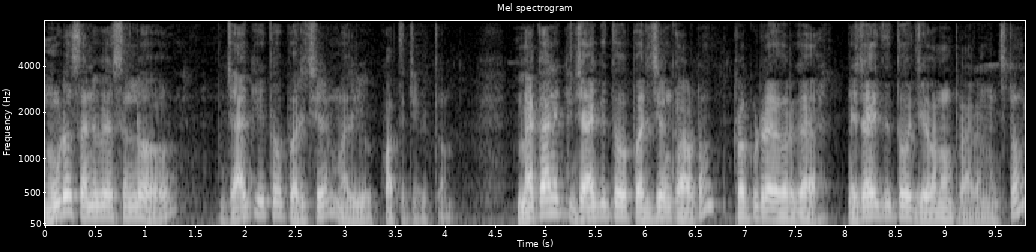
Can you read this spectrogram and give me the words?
మూడో సన్నివేశంలో జాకీతో పరిచయం మరియు కొత్త జీవితం. మెకానిక్ జాకీతో పరిచయం కావటం ట్రక్ డ్రైవర్గా నిజాయితీతో జీవనం ప్రారంభించడం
